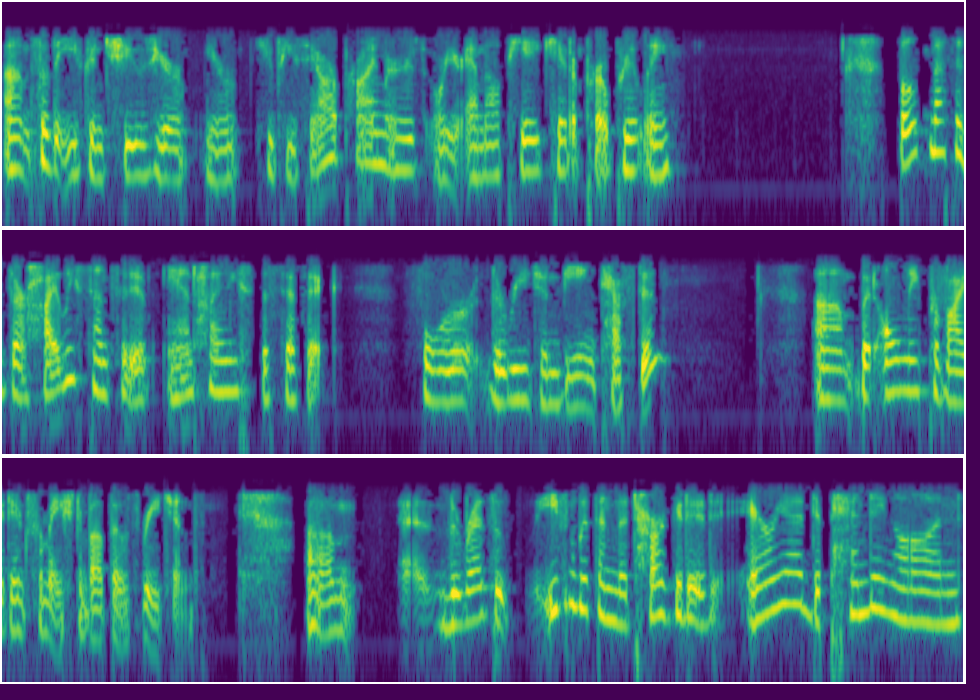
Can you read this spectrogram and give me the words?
um, so that you can choose your, your qPCR primers or your MLPA kit appropriately. Both methods are highly sensitive and highly specific for the region being tested, um, but only provide information about those regions. Um, the even within the targeted area, depending on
